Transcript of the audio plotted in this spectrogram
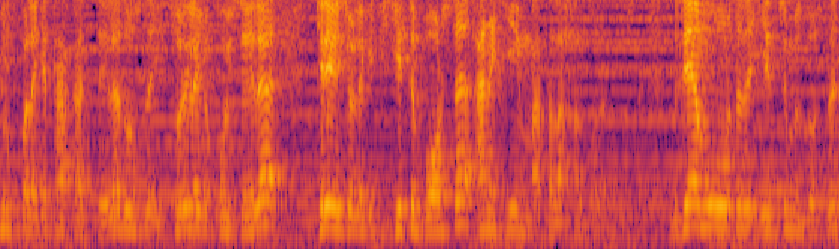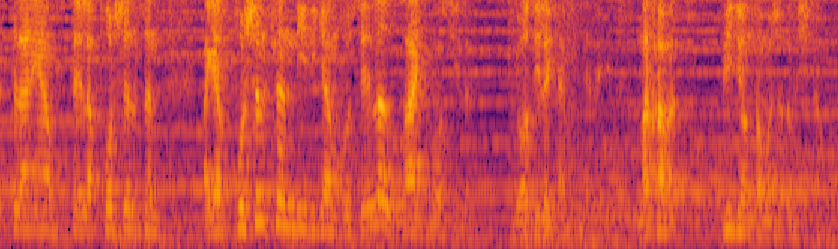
gruppalarga tarqatsanglar do'stlar istoriyalarga qo'ysanglar kerakli joylargacha yetib borsa ana keyin masala hal bo'ladi do'stlar. Biza ham u o'rtada elchimiz do'stlar. Sizlarni ham hissanglar qo'shilsin. Agar qo'shilsin deydigan bo'lsanglar like bosinglar. Yozinglar kommentariyaga. Marhamat videoni tomosha qilishinglar.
